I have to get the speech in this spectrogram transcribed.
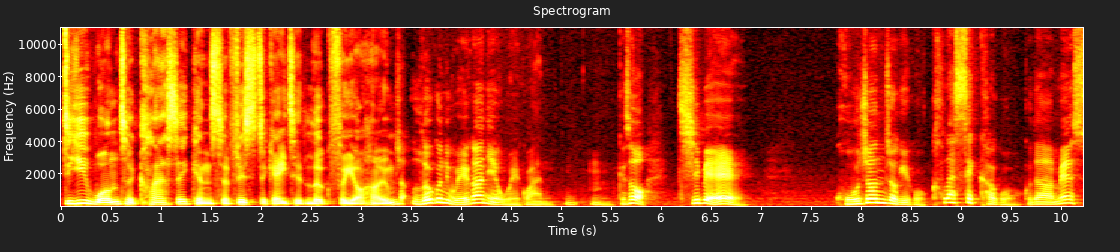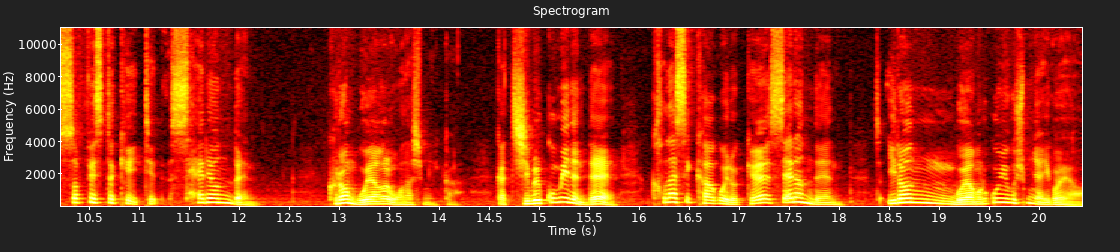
Do you want a classic and sophisticated look for your home? 자, look은 외관이에요, 외관. 음, 그래서 집에 고전적이고 클래식하고 그 다음에 sophisticated 세련된 그런 모양을 원하십니까? 그러니까 집을 꾸미는데 클래식하고 이렇게 세련된 자, 이런 모양으로 꾸미고 싶냐 이거예요.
